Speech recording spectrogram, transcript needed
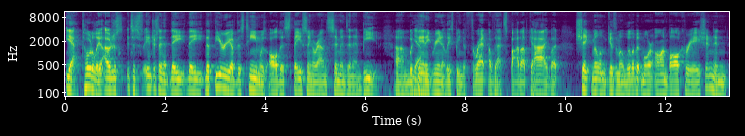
Yeah, totally. I was just it's just interesting that they they the theory of this team was all this spacing around Simmons and Embiid um, with yeah. Danny Green at least being the threat of that spot up guy. But Shake Milton gives them a little bit more on ball creation. And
